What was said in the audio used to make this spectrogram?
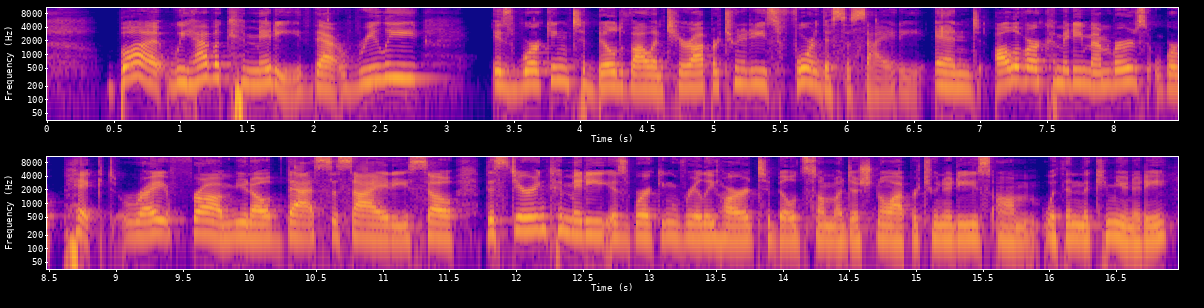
But we have a committee that really is working to build volunteer opportunities for the society. And all of our committee members were picked right from, you know, that society. So the steering committee is working really hard to build some additional opportunities um, within the community.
